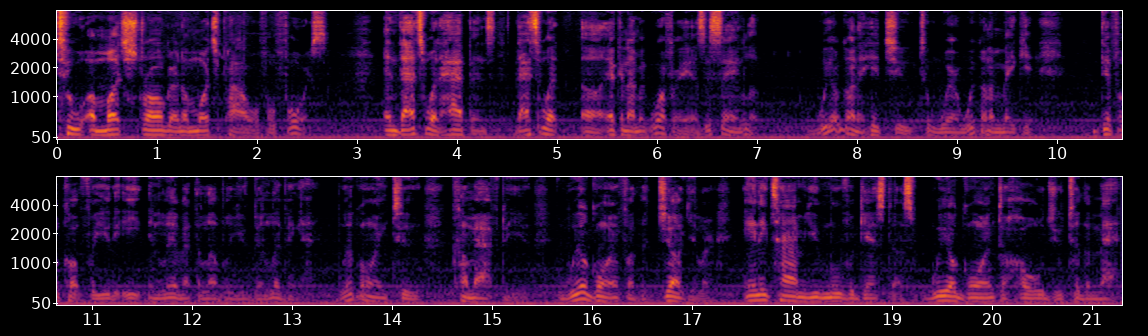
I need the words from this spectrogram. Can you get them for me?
to a much stronger and a much powerful force. And that's what happens. That's what uh, economic warfare is. It's saying, look, we are going to hit you to where we're going to make it difficult for you to eat and live at the level you've been living at. We're going to come after you. We're going for the jugular. Anytime you move against us, we are going to hold you to the mat.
